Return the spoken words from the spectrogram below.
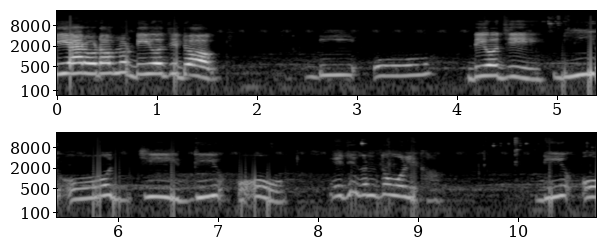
C R O W D O G dog D O D O G D O G D O এই যেখানে তো ও লেখা। ডি ও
